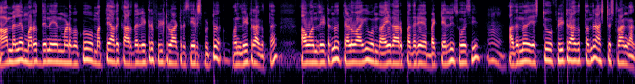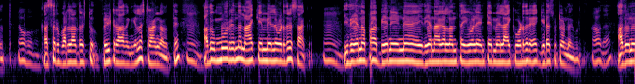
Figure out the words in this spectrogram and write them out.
ಆಮೇಲೆ ಮರುದಿನ ಏನು ಮಾಡಬೇಕು ಮತ್ತೆ ಅದಕ್ಕೆ ಅರ್ಧ ಲೀಟರ್ ಫಿಲ್ಟರ್ ವಾಟರ್ ಸೇರಿಸ್ಬಿಟ್ಟು ಒಂದು ಲೀಟರ್ ಆಗುತ್ತೆ. ಆ ಒಂದು ಲೀಟರ್ನ ತೆಳುವಾಗಿ ಒಂದು ಐದಾರು ಪದರೆ ಬಟ್ಟೆಯಲ್ಲಿ ಸೋಸಿ ಅದನ್ನ ಎಷ್ಟು ಫಿಲ್ಟರ್ ಆಗುತ್ತಂದ್ರೆ ಅಷ್ಟು ಸ್ಟ್ರಾಂಗ್ ಆಗುತ್ತೆ. ಕಸರು ಬರಲಾರ್ದಷ್ಟು ಫಿಲ್ಟರ್ ಆದಂಗೆಲ್ಲ ಸ್ಟ್ರಾಂಗ್ ಆಗುತ್ತೆ. ಅದು ಮೂರರಿಂದ ನಾಲ್ಕು ಎಂ ಎಲ್ ಹೊಡೆದ್ರೆ ಸಾಕು. ಇದು ಏನಪ್ಪ ಬೇನೆ ಎಣ್ಣೆ ಇದೇನಾಗಲ್ಲ ಅಂತ ಏಳು ಎಂಟು ಎಂ ಎಲ್ ಹಾಕಿ ಹೊಡೆದ್ರೆ ಗಿಡ ಸುಟ್ಕೊಂಡು ಹೋಗ್ಬಿಡುತ್ತೆ ಅದನ್ನು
